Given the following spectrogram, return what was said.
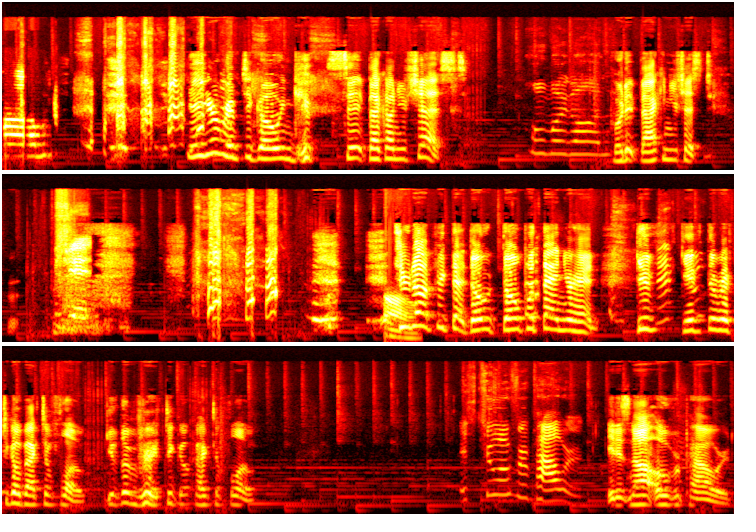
Um, Yeah, your rift to go and get, sit back on your chest. oh my god. Put it back in your chest. shit. Oh. Do not pick that. Don't don't put that in your hand. Give give the rift to go back to Flo. Give the rift to go back to Flo. It's too overpowered. It is not overpowered.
